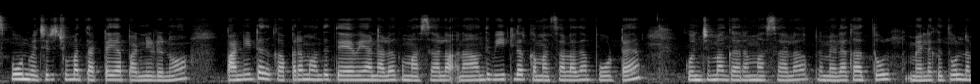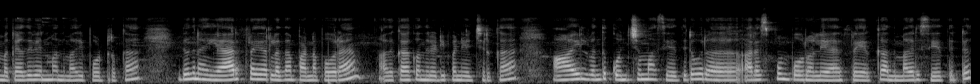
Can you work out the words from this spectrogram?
ஸ்பூன் வச்சுட்டு சும்மா தட்டையாக பண்ணிடணும். பண்ணிவிட்டு அதுக்கப்புறமா வந்து தேவையான அளவுக்கு மசாலா நான் வந்து வீட்டில் இருக்க மசாலா தான் போட்டேன். கொஞ்சமாக கரம் மசாலா அப்புறம் மிளகாத்தூள் மிளகுத்தூள் நமக்கு எது வேணுமோ அந்த மாதிரி போட்டிருக்கேன். இது வந்து நான் ஏர் ஃப்ரையரில் தான் பண்ண போகிறேன் அதுக்காக வந்து ரெடி பண்ணி வச்சுருக்கேன். ஆயில் வந்து கொஞ்சமாக சேர்த்துட்டு ஒரு அரை ஸ்பூன் போகிறோம் இல்லையா ஏர் ஃப்ரையருக்கு அந்த மாதிரி சேர்த்துட்டு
